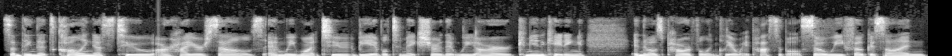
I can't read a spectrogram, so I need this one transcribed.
something that's calling us to our higher selves and we want to be able to make sure that we are communicating in the most powerful and clear way possible. So we focus on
